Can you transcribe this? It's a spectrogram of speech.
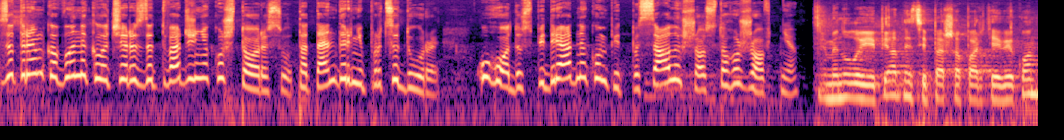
Затримка виникла через затвердження кошторису та тендерні процедури. Угоду з підрядником підписали 6 жовтня. Минулої п'ятниці перша партія вікон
